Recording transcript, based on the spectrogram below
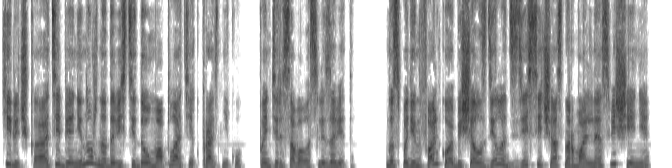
«Тилечка, а тебе не нужно довести до ума платье к празднику?» – поинтересовалась Лизавета. «Господин Фалько обещал сделать здесь сейчас нормальное освещение».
